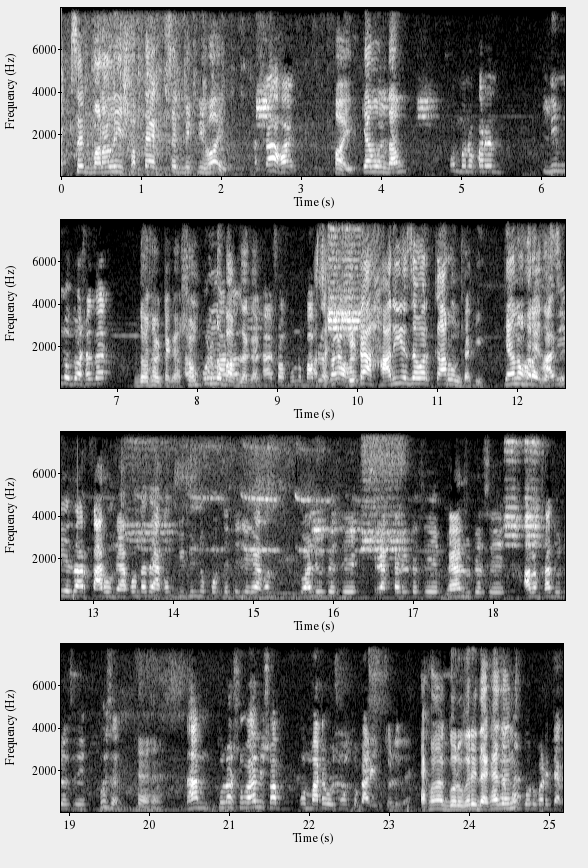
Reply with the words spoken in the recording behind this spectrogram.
এক সেট বানালেই সপ্তাহে এক সেট বিক্রি হয়? তা হয়। হয়? কেমন দাম? মনে করেন নিম্ন দশ হাজার। দশ হাজার টাকা। সম্পূর্ণ বাবলা। কাঠ। হ্যাঁ সম্পূর্ণ বাবলা আচ্ছা, কাঠ। এটা হারিয়ে যাওয়ার কারণটা কি? কেন যাচ্ছে? হারিয়ে যাওয়ার কারণ এখন তাদের এখন বিভিন্ন পদ্ধতি থেকে এখন ট্রলি উঠেছে ট্রাক্টর উঠেছে ভ্যান উঠেছে উঠেছে বুঝছেন? হ্যাঁ হ্যাঁ। ধান তোলার সময় হলে সব মাঠে ওই সমস্ত গাড়ি চলে যায়। এখন আর গরু গাড়ি দেখা যায় না? গরু গাড়ি দেখা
